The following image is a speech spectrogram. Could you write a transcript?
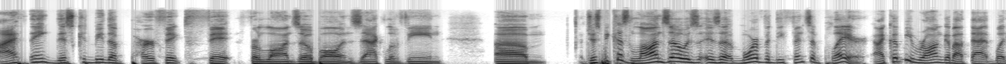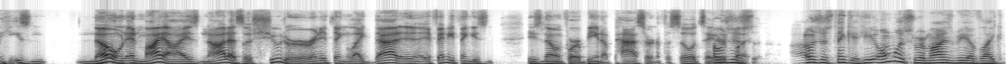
I think this could be the perfect fit for Lonzo Ball and Zach LaVine. Um, just because Lonzo is is a more of a defensive player. I could be wrong about that, but he's known in my eyes not as a shooter or anything like that. If anything, he's he's known for being a passer and a facilitator. I was just I was just thinking he almost reminds me of like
